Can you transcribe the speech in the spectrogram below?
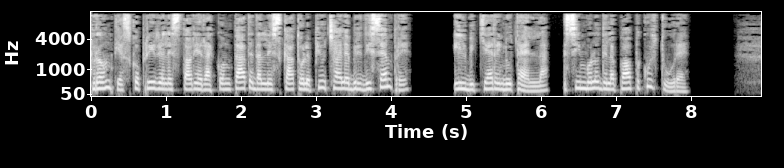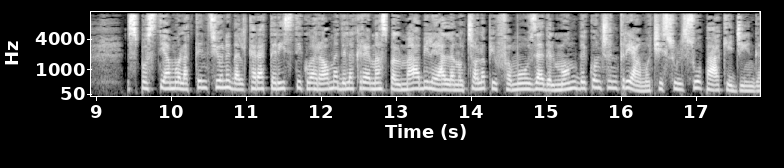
Pronti a scoprire le storie raccontate dalle scatole più celebri di sempre? Il bicchiere Nutella, simbolo della pop culture. Spostiamo l'attenzione dal caratteristico aroma della crema spalmabile alla nocciola più famosa del mondo e concentriamoci sul suo packaging,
